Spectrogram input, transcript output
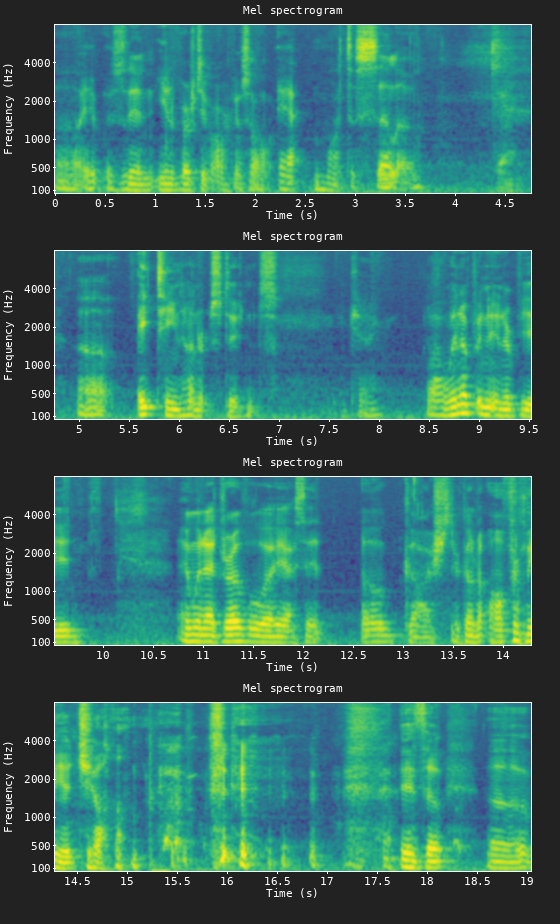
Uh, it was then University of Arkansas at Monticello. Okay. Uh, 1,800 students. Okay. Well, I went up and interviewed, and when I drove away, I said, "Oh gosh, they're going to offer me a job." and so, uh,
